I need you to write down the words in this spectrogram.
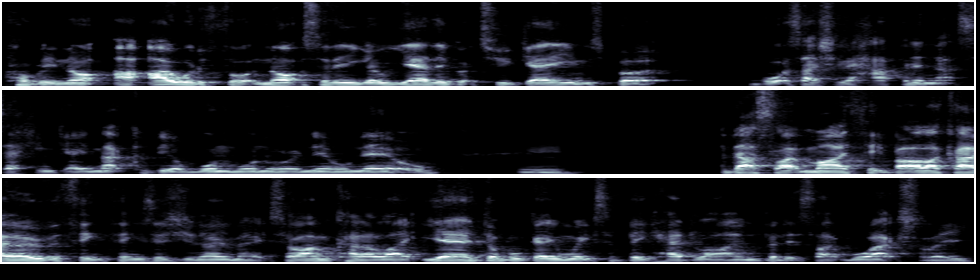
probably not. I, I, would have thought not. So then you go, yeah, they've got two games, but what's actually going to happen in that second game. That could be a one-one or a nil-nil. Mm. That's like my thing, but like I overthink things, as you know, mate. So I'm kind of like, yeah, double game week's a big headline, but it's like, well, actually,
